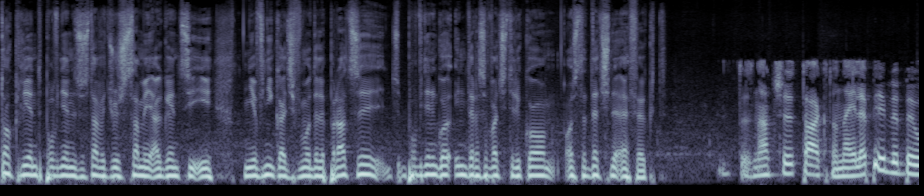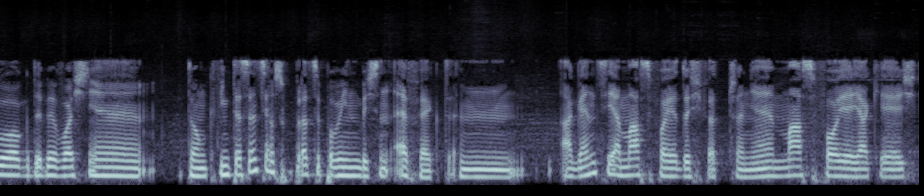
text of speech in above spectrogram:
to klient powinien zostawić już samej agencji i nie wnikać w model pracy, powinien go interesować tylko ostateczny efekt? To znaczy tak, no najlepiej by było, gdyby właśnie tą kwintesencją współpracy powinien być ten efekt. Agencja ma swoje doświadczenie, ma swoje jakieś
